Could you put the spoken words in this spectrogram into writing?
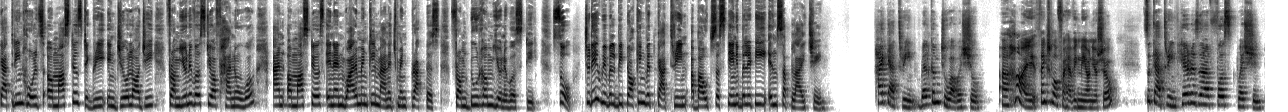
Catherine holds a master's degree in geology from University of Hanover and a master's in environmental management practice from Durham University. So, today we will be talking with Catherine about sustainability in supply chain. Hi Catherine, welcome to our show. Uh, hi, thanks a lot for having me on your show. So Catherine, here is our first question.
